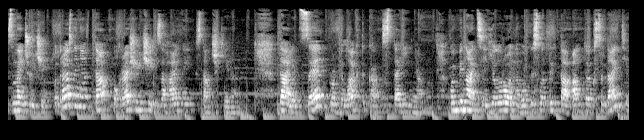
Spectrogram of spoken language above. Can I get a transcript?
зменшуючи подразнення та покращуючи загальний стан шкіри. Далі це профілактика старіння. Комбінація гіалуронової кислоти та антиоксидантів,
